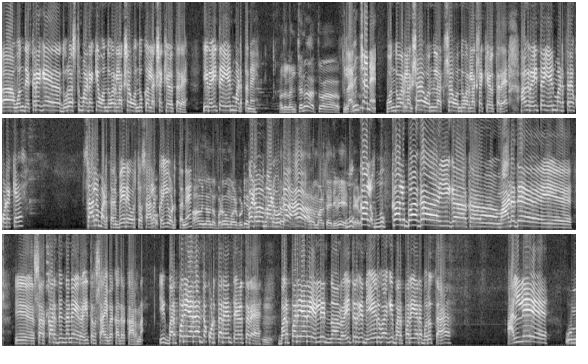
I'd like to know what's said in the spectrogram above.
ಆ, ಒಂದ್ ಎಕರೆಗೆ ದುರಸ್ತು ಮಾಡಕ್ಕೆ ಒಂದೂವರೆ ಲಕ್ಷ ಒಂದೂಕಾಲು ಲಕ್ಷ ಕೇಳ್ತಾರೆ. ಈ ರೈತ ಏನು ಮಾಡ್ತಾನೆ? ಅದು ಲಂಚನ ಅಥವಾ ಲಂಚನೆ. ಒಂದೂವರೆ ಲಕ್ಷ ಒಂದು ಲಕ್ಷ ಒಂದೂವರೆ ಲಕ್ಷ ಕೇಳ್ತಾರೆ. ಆಗ ರೈತ ಏನ್ ಮಾಡ್ತಾನೆ ಕೊಡಕ್ಕೆ? ಸಾಲ ಮಾಡ್ತಾನೆ. ಬೇರೆಯವ್ರ ಸಾಲ ಕೈ ಹೊಡ್ತಾನೆ ಆಮೇಲೆ ಬಡವ ಮಾಡ್ಬಿಟ್ಟು ಬಡವ ಮಾಡ್ಬಿಟ್ಟು ಆ, ವ್ಯವಹಾರ ಮಾಡ್ತಾ ಇದೀವಿ ಅಂತ ಮುಕ್ಕಾಲ್ ಮುಕ್ಕಾಲು ಭಾಗ ಈಗ ಮಾಡದೆ ಸರ್ಕಾರದಿಂದನೇ ರೈತರು ಸಾಯ್ಬೇಕಾದ್ರ ಕಾರಣ. ಈಗ ಬರ್ಪರಿಹಾರ ಅಂತ ಕೊಡ್ತಾರೆ ಅಂತ ಹೇಳ್ತಾರೆ. ಬರ್ಪರಿಹಾರ ಎಲ್ಲಿ ರೈತರಿಗೆ ನೇರವಾಗಿ ಬರ್ಪರಿಹಾರ ಬರುತ್ತಾ? ಅಲ್ಲಿ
